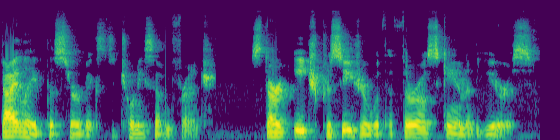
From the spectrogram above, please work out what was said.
Dilate the cervix to 27 French. Start each procedure with a thorough scan of the uterus.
